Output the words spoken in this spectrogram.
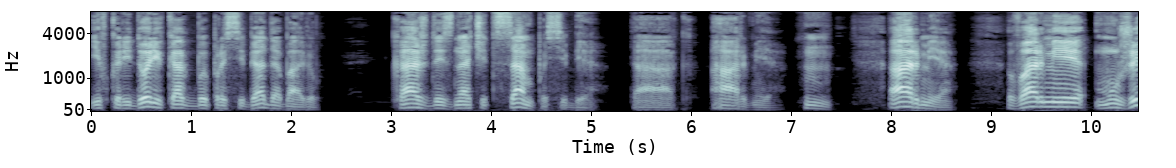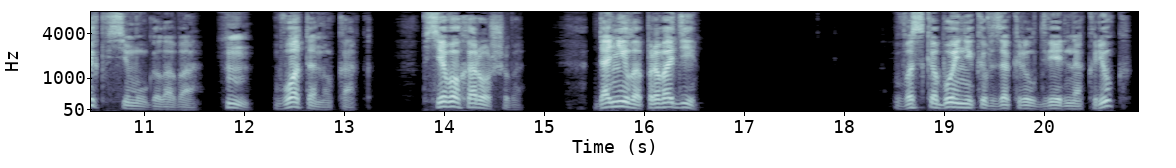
и в коридоре как бы про себя добавил. Каждый, значит, сам по себе. Так, армия. Хм, армия. В армии мужик всему голова. Хм, вот оно как. Всего хорошего. Данила, проводи. Воскобойников закрыл дверь на крюк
